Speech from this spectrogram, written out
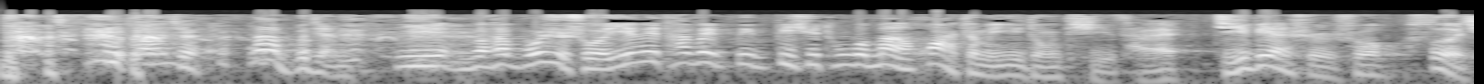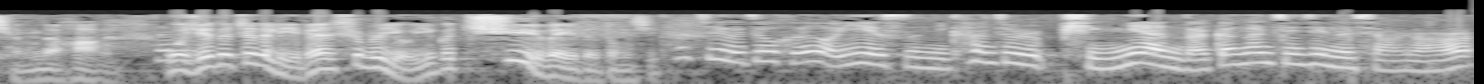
而且那不简单，你还不是说，因为他必必必须通过漫画这么一种题材，即便是说色情的哈，我觉得这个里边是不是有一个趣味的东西？它这个就很有意思，你看就是平面的、干干净净的小人儿，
